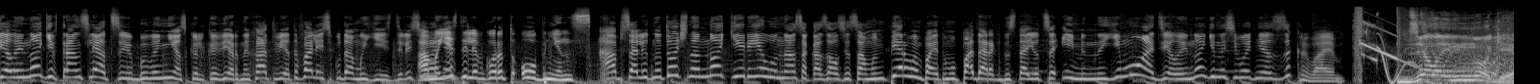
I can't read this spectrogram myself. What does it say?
«Делай ноги». В трансляции было несколько верных ответов. Олеся, куда мы ездили сегодня? А мы ездили в город Обнинск. Абсолютно точно, но Кирилл у нас оказался самым первым, поэтому подарок достается именно ему, а «Делай ноги» на сегодня закрываем. Делай ноги.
